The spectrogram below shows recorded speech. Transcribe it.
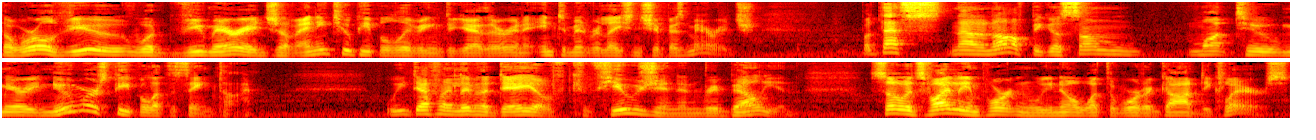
the world view would view marriage of any two people living together in an intimate relationship as marriage. But that's not enough because some want to marry numerous people at the same time. We definitely live in a day of confusion and rebellion. So it's vitally important we know what the Word of God declares.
